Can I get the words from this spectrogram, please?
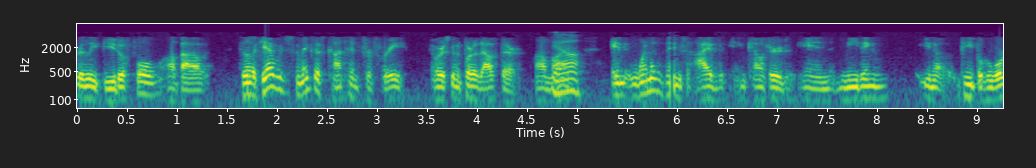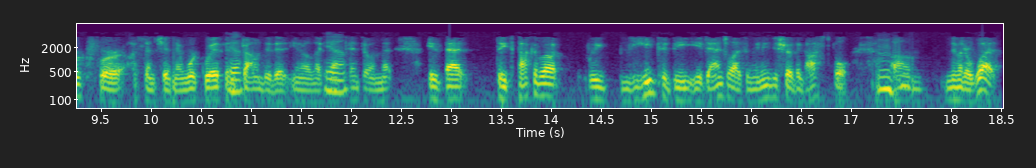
really beautiful about they're like, yeah, we're just gonna make this content for free and we're just gonna put it out there online. And one of the things I've encountered in meeting, you know, people who work for Ascension and work with and Yeah. founded it, you know, like Yeah. Pinto and that, is that they talk about we need to be evangelizing. We need to share the gospel, Mm-hmm. um, no matter what.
